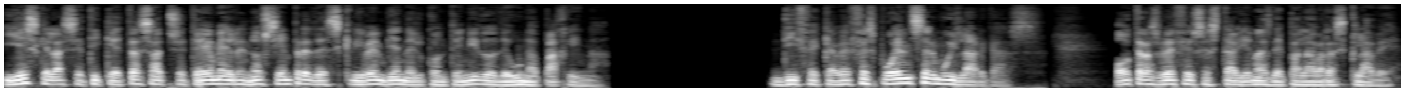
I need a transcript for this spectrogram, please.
Y es que las etiquetas HTML no siempre describen bien el contenido de una página. Dice que a veces pueden ser muy largas. Otras veces estar llenas de palabras clave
